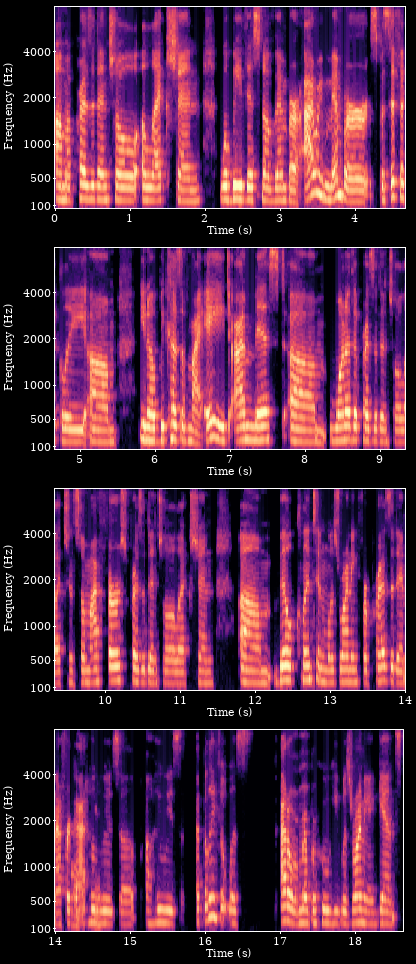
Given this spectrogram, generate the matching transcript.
um, a presidential election, will be this November. I remember specifically, um, you know, because of my age, I missed um, one of the presidential elections. So my first presidential election, um, Bill Clinton was running for president. I forgot who was uh, who is. I believe it was I don't remember who he was running against,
